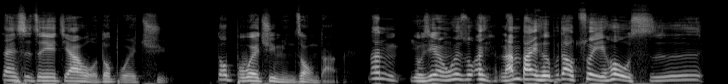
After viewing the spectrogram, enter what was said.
但是这些家伙都不会去，都不会去民众党。那有些人会说，哎，蓝白合不到最后时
